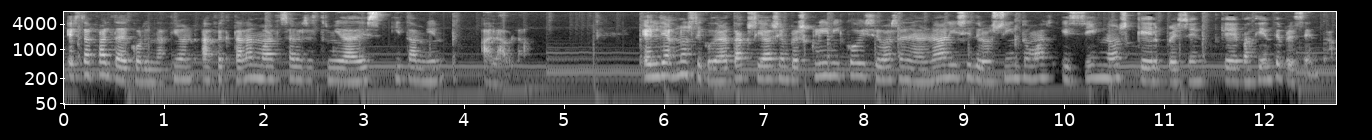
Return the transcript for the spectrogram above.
Esta falta de coordinación afecta a la marcha, a las extremidades y también al habla. El diagnóstico de la ataxia siempre es clínico y se basa en el análisis de los síntomas y signos que el, que el paciente presenta.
